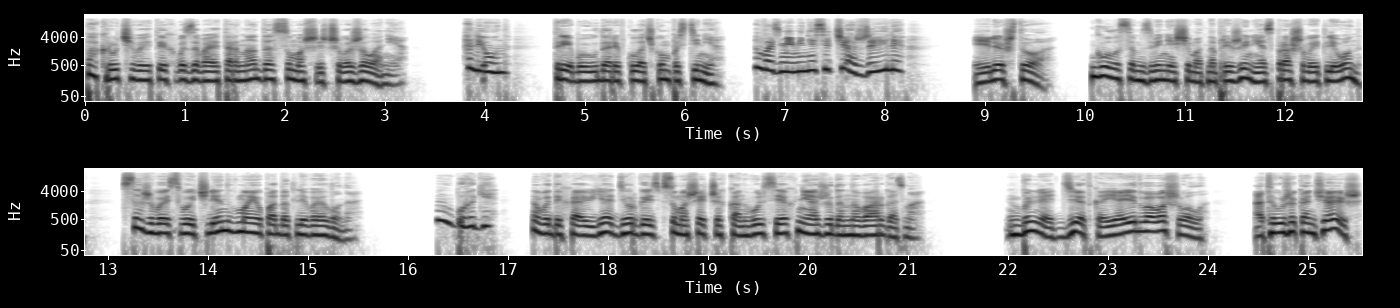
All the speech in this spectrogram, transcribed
Покручивает их, вызывая торнадо сумасшедшего желания. «Леон!» требую, ударив кулачком по стене. «Возьми меня сейчас же, или...» «Или что?» Голосом, звенящим от напряжения, спрашивает Леон, всаживая свой член в мое податливое лоно. «Боги!» — выдыхаю я, дергаясь в сумасшедших конвульсиях неожиданного оргазма. «Блядь, детка, я едва вошел. А ты уже кончаешь?»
